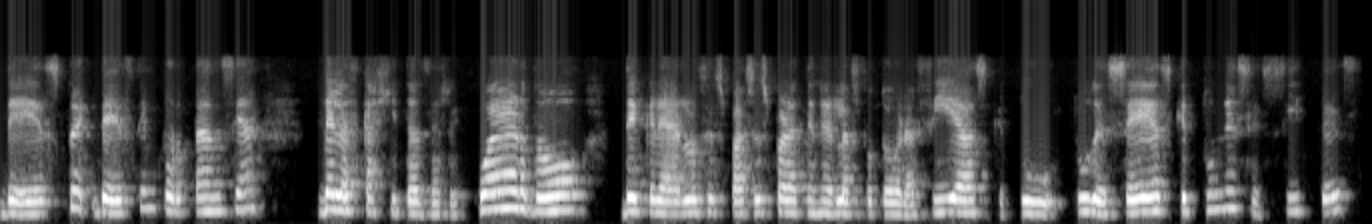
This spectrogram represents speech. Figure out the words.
de, este, de esta importancia de las cajitas de recuerdo, de crear los espacios para tener las fotografías que tú, tú desees, que tú necesites,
